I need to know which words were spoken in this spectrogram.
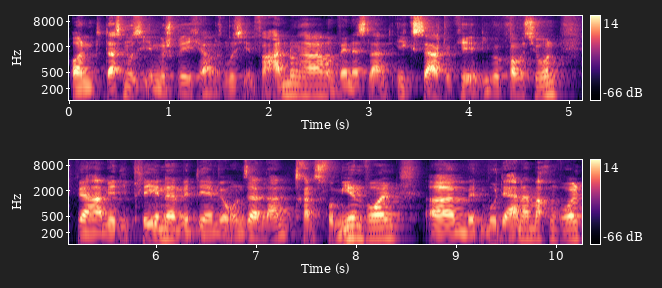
Und das muss ich im Gespräch haben, das muss ich in Verhandlungen haben. Und wenn das Land X sagt, okay, liebe Kommission, wir haben hier die Pläne, mit denen wir unser Land transformieren wollen, ähm, mit moderner machen wollen,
